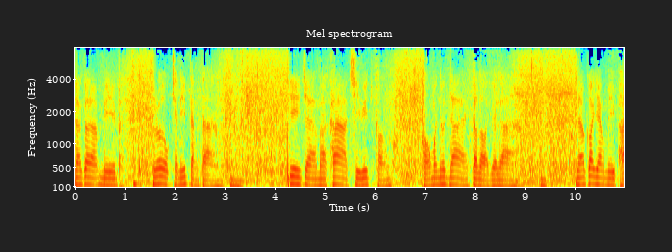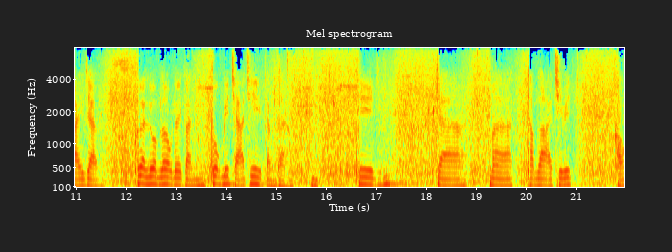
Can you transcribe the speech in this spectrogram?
แล้วก็มีโรคชนิดต่างๆ ที่จะมาฆ่าชีวิตของของมนุษย์ได้ตลอดเวลา แล้วก็ยังมีภัยจากเพื่อนร่วมโลกด้วยกัน พวกมิจฉาชีพต่างๆ ที่จะมาทำลายชีวิตของ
